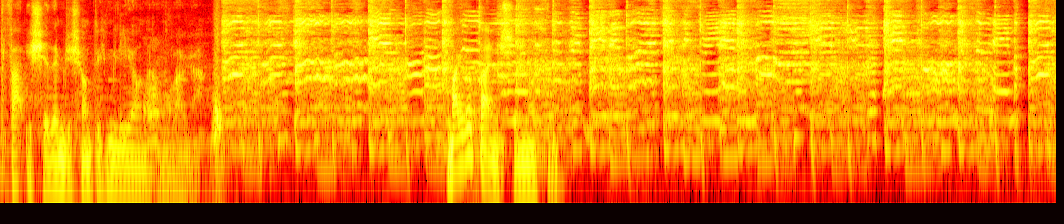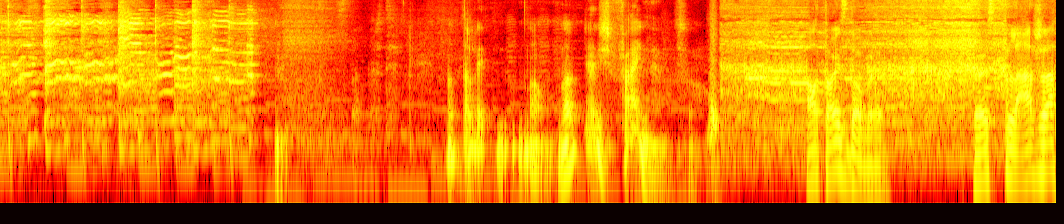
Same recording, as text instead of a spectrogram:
2,7 miliona, uwaga. Magda tańczy, no to. No, no jest fajne. No, co. O, to jest dobre. To jest plaża.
